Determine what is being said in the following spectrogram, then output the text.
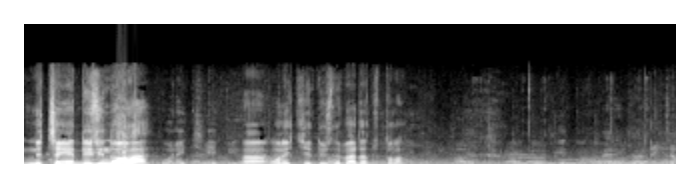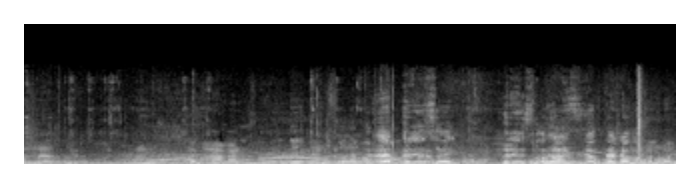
Neçe 700 indi o ağa? 12 700 Ha 12 700'ünü ver de tuttular. Evet birinci birinci soran size taşamayın.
